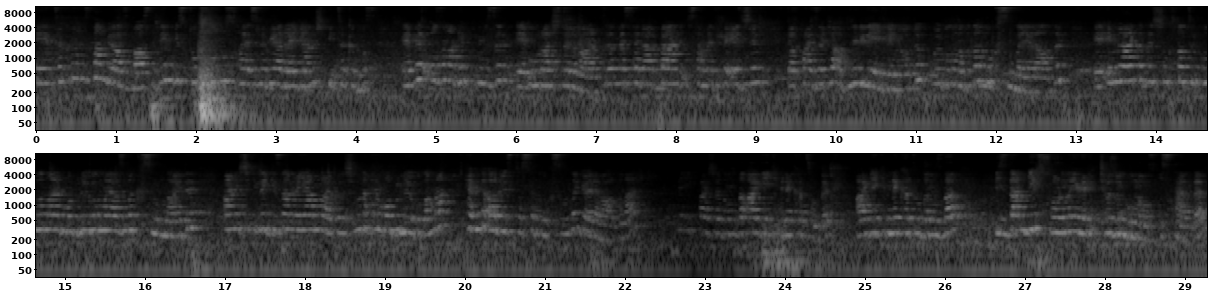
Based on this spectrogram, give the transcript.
E, takımımızdan biraz bahsedeyim. Biz topluluğumuz sayesinde bir araya gelmiş bir takımız. E, ve o zaman hepimizin e, uğraşları vardı. Mesela ben, Samet ve Ecin yapay zeka abileriyle ilgileniyorduk. Uygulamada da bu kısımda yer aldık. E, Emir arkadaşım Flutter kullanarak mobil uygulama yazma kısmındaydı. Aynı şekilde Gizem ve Yağmur arkadaşım da hem mobil uygulama hem de arayüz tasarımı kısmında görev aldılar. Ve ilk başladığımızda ARGE ekibine katıldık. ARGE ekibine katıldığımızda bizden bir soruna yönelik çözüm bulmamız istendi.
